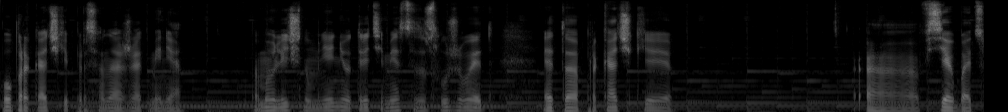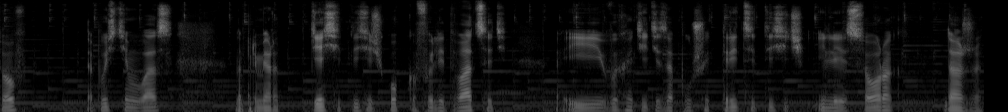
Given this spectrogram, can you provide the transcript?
по прокачке персонажей от меня. По моему личному мнению, третье место заслуживает это прокачки э, всех бойцов Допустим, у вас, например, 10 тысяч кубков или 20, и вы хотите запушить 30 тысяч или 40 даже.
